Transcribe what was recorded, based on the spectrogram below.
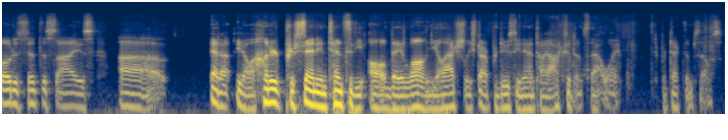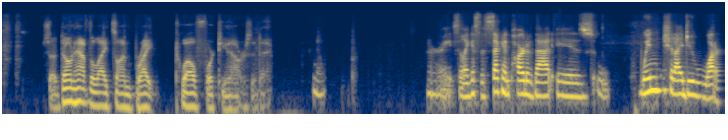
photosynthesize uh, at a you know 100% intensity all day long. You'll actually start producing antioxidants that way to protect themselves. So don't have the lights on bright 12, 14 hours a day. Nope. All right. So I guess the second part of that is when should I do water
